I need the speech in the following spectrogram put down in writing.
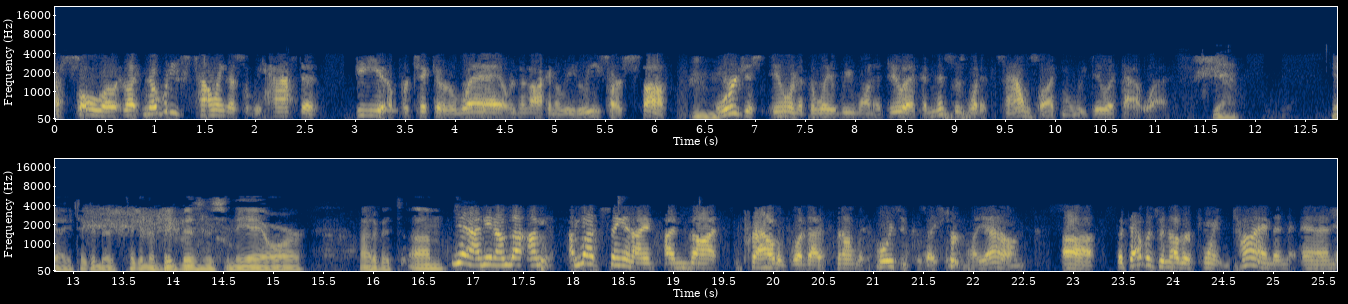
a solo. Like nobody's telling us that we have to be a particular way or they're not going to release our stuff. Mhm. We're just doing it the way we want to do it, and this is what it sounds like when we do it that way. yeah, yeah, you're taking the taking the big business and the AOR out of it. Um, Yeah, I mean, I'm not, I'm, I'm not saying I, I'm not proud of what I've done with Poison because I certainly am. Uh, but that was another point in time, and and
